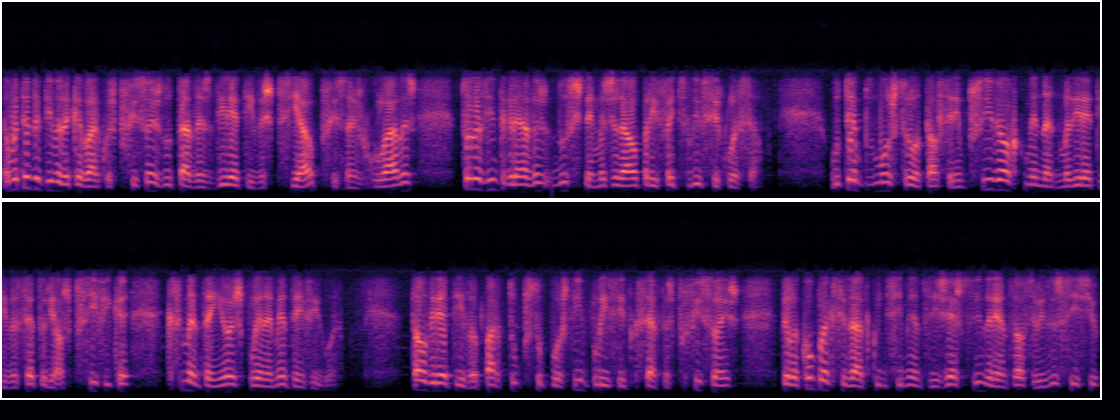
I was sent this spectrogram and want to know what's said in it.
a uma tentativa de acabar com as profissões dotadas de diretiva especial, profissões reguladas, todas integradas no sistema geral para efeitos de livre circulação. O tempo demonstrou tal ser impossível, recomendando uma diretiva setorial específica que se mantém hoje plenamente em vigor. Tal diretiva parte do pressuposto implícito que certas profissões, pela complexidade de conhecimentos e gestos inerentes ao seu exercício,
